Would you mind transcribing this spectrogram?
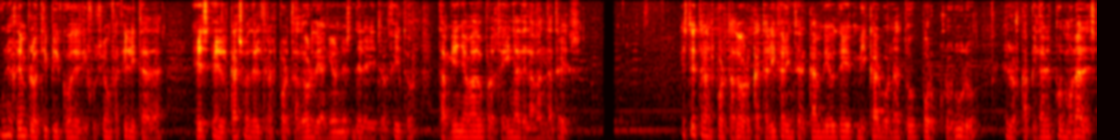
Un ejemplo típico de difusión facilitada es el caso del transportador de aniones del eritrocito, también llamado proteína de la banda 3. Este transportador cataliza el intercambio de bicarbonato por cloruro en los capilares pulmonares,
